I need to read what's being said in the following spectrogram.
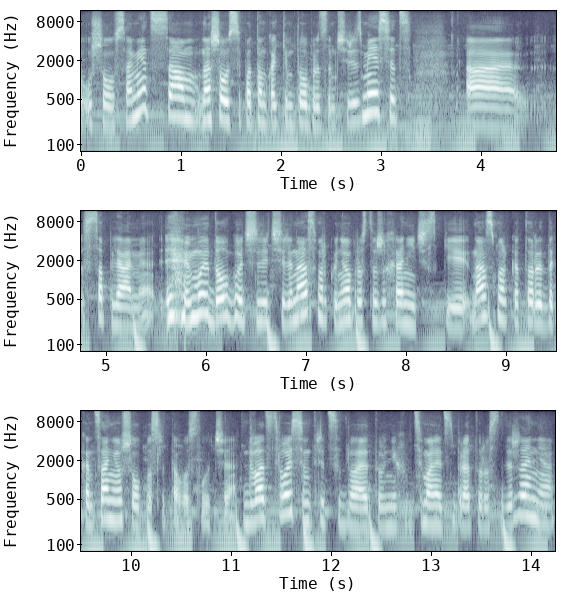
Ушел самец сам, нашелся потом каким-то образом через месяц а, с соплями. И мы долго очень лечили насморк, у него просто уже хронический насморк, который до конца не ушел после того случая. 28-32 это у них оптимальная температура содержания,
